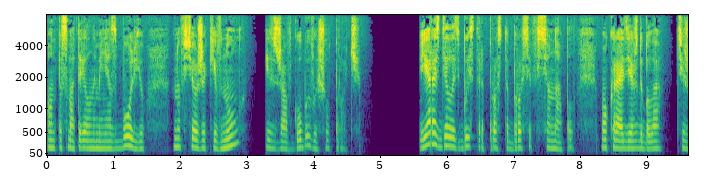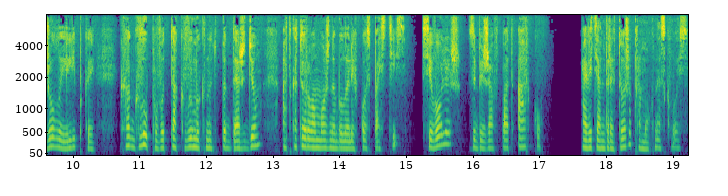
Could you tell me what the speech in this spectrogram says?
Он посмотрел на меня с болью, но все же кивнул и, сжав губы, вышел прочь. Я разделась быстро, просто бросив все на пол. Мокрая одежда была тяжелой и липкой. Как глупо вот так вымокнуть под дождем, от которого можно было легко спастись, всего лишь забежав под арку. А ведь Андре тоже промок насквозь.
